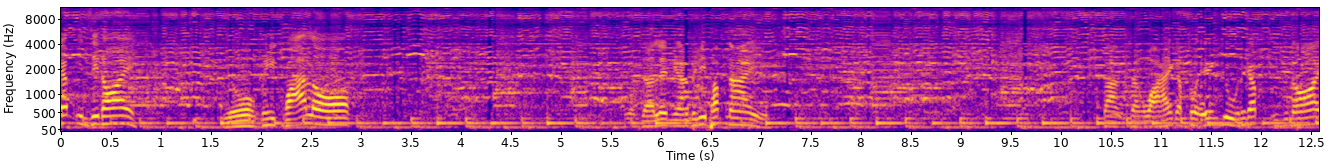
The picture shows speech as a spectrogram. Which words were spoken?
ครับอินซีน้อย โยกมีขวาหลอกพยายามจะเล่นงานไปที่พับใน ร้างจังหวะให้กับตัวเองอยู่นะครับอินทรีน้อย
